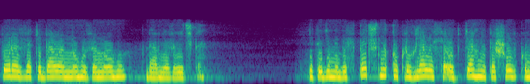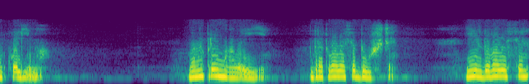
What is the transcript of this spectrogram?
по раз закидала ногу за ногу, давня звичка, і тоді небезпечно округлялося обтягнуте шовком коліно. Вона приймала її, дратувалася дужче. Їй здавалося,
